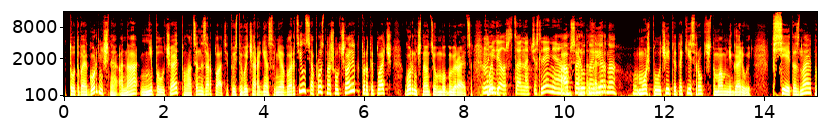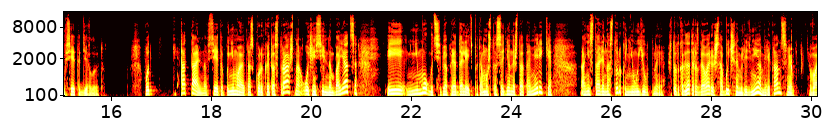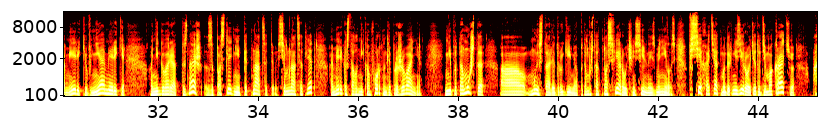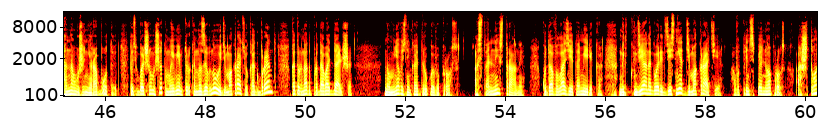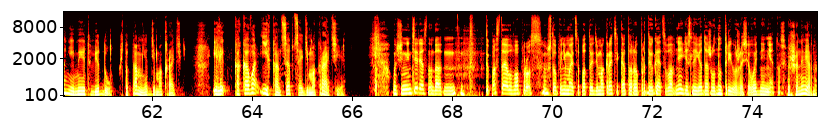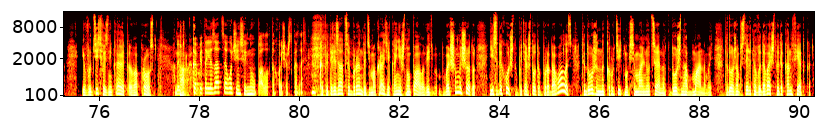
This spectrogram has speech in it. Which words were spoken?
то твоя горничная, она не получает полноценной зарплаты. То есть ты в HR-агентство не обратился, а просто нашел человека, который ты платишь, горничная, он тебе убирается. Ну, Вы... не делаешь социальное отчисление. Абсолютно верно можешь получить такие сроки, что мама не горюй. Все это знают, но все это делают. Вот тотально все это понимают, насколько это страшно, очень сильно боятся и не могут себя преодолеть, потому что Соединенные Штаты Америки они стали настолько неуютные, что когда ты разговариваешь с обычными людьми, американцами в Америке, вне Америки, они говорят, ты знаешь, за последние 15-17 лет Америка стала некомфортна для проживания. Не потому, что а, мы стали другими, а потому что атмосфера очень сильно изменилась. Все хотят модернизировать эту демократию, она уже не работает. То есть, по большому счету, мы имеем только назывную демократию как бренд, который надо продавать дальше. Но у меня возникает другой вопрос – остальные страны, куда вылазит Америка, где она говорит, здесь нет демократии. А вот принципиальный вопрос, а что они имеют в виду, что там нет демократии? Или какова их концепция демократии? Очень интересно, да, ты поставил вопрос, что понимается по той демократии, которая продвигается вовне, если ее даже внутри уже сегодня нет. Совершенно верно. И вот здесь возникает вопрос. То есть а... капитализация очень сильно упала, ты хочешь сказать? Капитализация бренда демократии, конечно, упала. Ведь по большому счету, если ты хочешь, чтобы у тебя что-то продавалось, ты должен накрутить максимальную цену, ты должен обманывать, ты должен абсолютно выдавать, что это конфетка.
